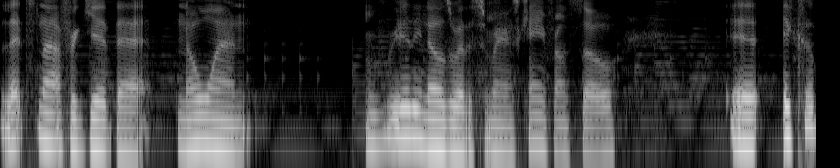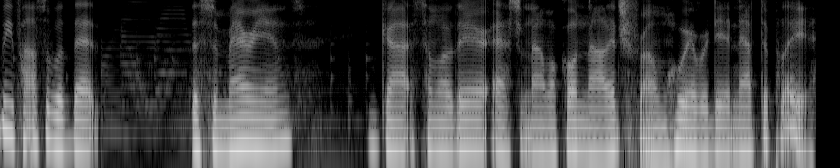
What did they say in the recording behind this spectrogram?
let's not forget that no one really knows where the Sumerians came from. So it it could be possible that the Sumerians got some of their astronomical knowledge from whoever did Nabta Playa.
